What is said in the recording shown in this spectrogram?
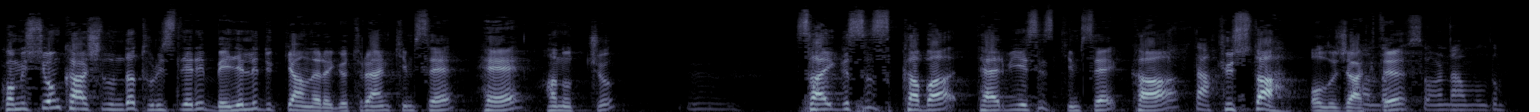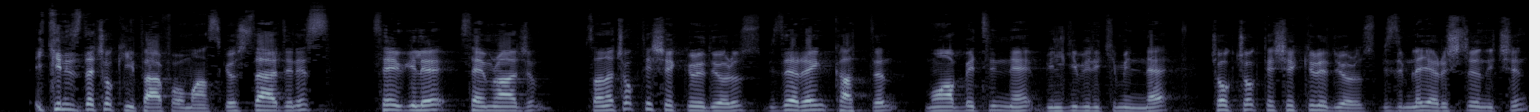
Komisyon karşılığında turistleri belirli dükkanlara götüren kimse H, hanutçu. Saygısız, kaba, terbiyesiz kimse K, Küstah. küstah olacaktı. Ondan sonradan buldum. İkiniz de çok iyi performans gösterdiniz. Sevgili Semracığım, sana çok teşekkür ediyoruz. Bize renk kattın, muhabbetinle, bilgi birikiminle. Çok çok teşekkür ediyoruz bizimle yarıştığın için.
